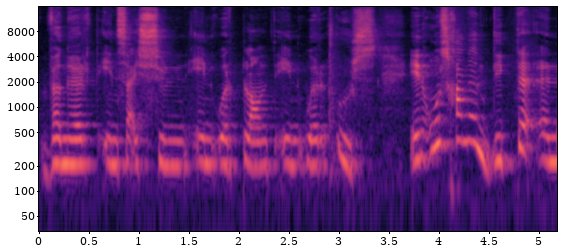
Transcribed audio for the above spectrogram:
wingerd en seisoen en oor plant en oor oes. En ons gaan in diepte in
